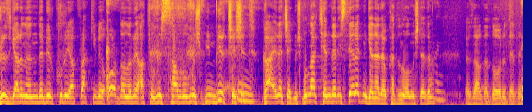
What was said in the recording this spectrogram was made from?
rüzgarın önünde bir kuru yaprak gibi oradan oraya atılmış, savrulmuş, bin bir çeşit gaile çekmiş. Bunlar kendileri isteyerek mi genel ev kadını olmuş dedim. Özal da doğru dedi.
